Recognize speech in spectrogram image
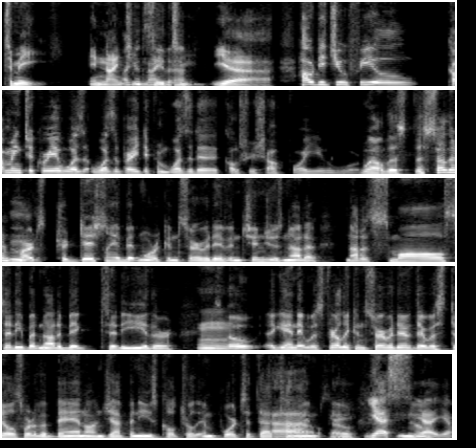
to me in can see 1990 that. yeah how did you feel coming to korea was was it very different was it a culture shock for you or? Well, the the southern Hmm. part's traditionally a bit more conservative, and Chinju's not a not a small city, but not a big city either. Mm. So again, it was fairly conservative. There was still sort of a ban on Japanese cultural imports at that Ah, time. okay. So yes you know, yeah yeah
